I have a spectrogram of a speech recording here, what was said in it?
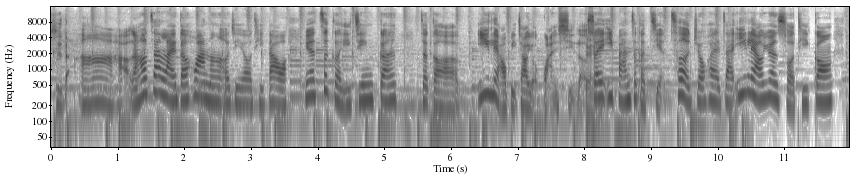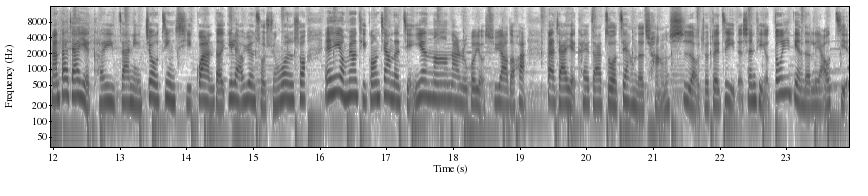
是的啊，好，然后再来的话呢，而且也有提到哦，因为这个已经跟。这个医疗比较有关系了，所以一般这个检测就会在医疗院所提供。那大家也可以在你就近习惯的医疗院所询问说，哎，有没有提供这样的检验呢？那如果有需要的话，大家也可以再做这样的尝试哦，就对自己的身体有多一点的了解。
